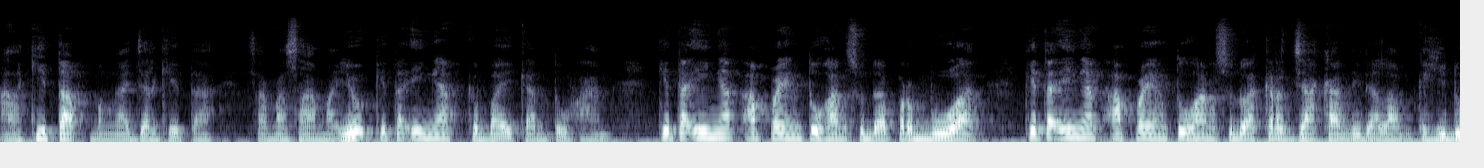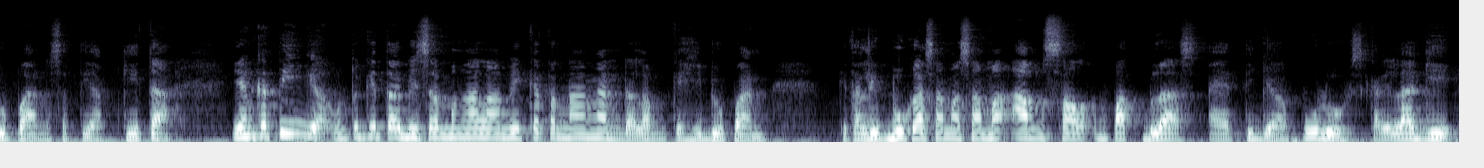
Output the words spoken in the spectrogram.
Alkitab mengajar kita sama-sama. Yuk kita ingat kebaikan Tuhan. Kita ingat apa yang Tuhan sudah perbuat. Kita ingat apa yang Tuhan sudah kerjakan di dalam kehidupan setiap kita. Yang ketiga, untuk kita bisa mengalami ketenangan dalam kehidupan. Kita buka sama-sama Amsal 14 ayat 30. Sekali lagi,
